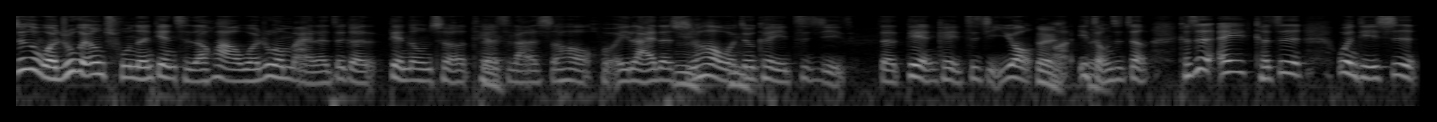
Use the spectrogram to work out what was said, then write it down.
就是我如果用储能电池的话，我如果买了这个电动车特斯拉的时候回来的时候，我就可以自己。的电可以自己用啊，一种是这样，可是哎，可是问题是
